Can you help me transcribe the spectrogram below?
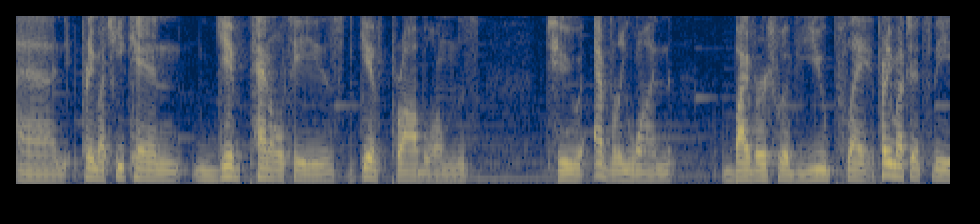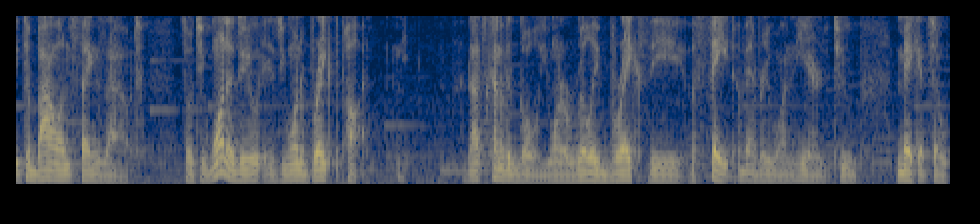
and pretty much he can give penalties, give problems to everyone by virtue of you play. Pretty much it's the to balance things out. So what you want to do is you want to break the pot. That's kind of the goal. You want to really break the the fate of everyone here to make it so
